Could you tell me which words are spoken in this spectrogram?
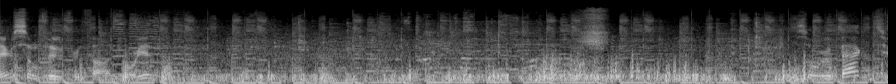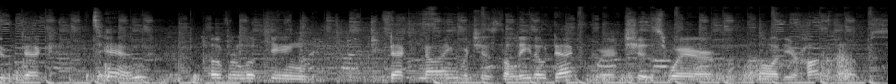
There's some food for thought for you. So we're back to deck 10, overlooking deck 9, which is the Lido deck, which is where all of your hot tubs,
